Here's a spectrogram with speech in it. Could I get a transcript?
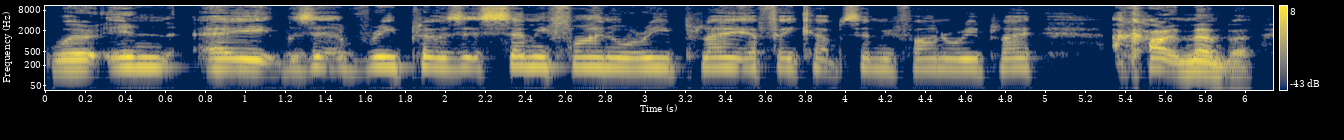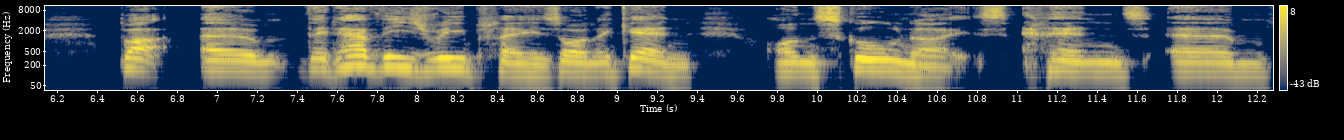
were in a was it a replay? Was it semi final replay? FA Cup semi final replay? I can't remember. But um, they'd have these replays on again on school nights, and um,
